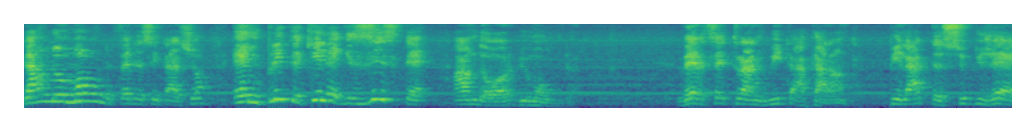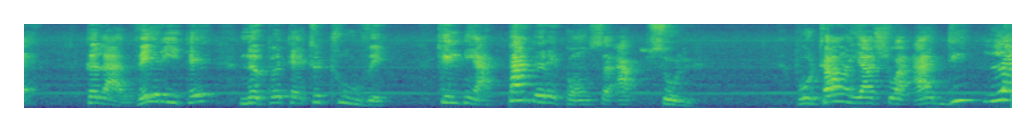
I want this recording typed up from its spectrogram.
dans le monde, fait de citation, implique qu'il existait en dehors du monde. Versets 38 à 40. Pilate suggère que la vérité ne peut être trouvée, qu'il n'y a pas de réponse absolue. Pourtant, Yahshua a dit la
